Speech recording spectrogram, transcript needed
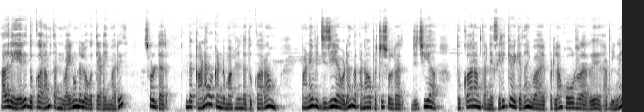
அதில் ஏறி துக்காராம் தன் வைகுண்ட லோகத்தை அடையுமாறு சொல்லிட்டாரு. இந்த கனவை கண்டு மகிழ்ந்த துக்காராம் மனைவி ஜிஜியாவிட அந்த கனவை பற்றி சொல்கிறார் ஜிஜியா துக்காராம் தன்னை சிரிக்க வைக்க தான் இவ இப்படிலாம் கூடுறாரு அப்படின்னு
